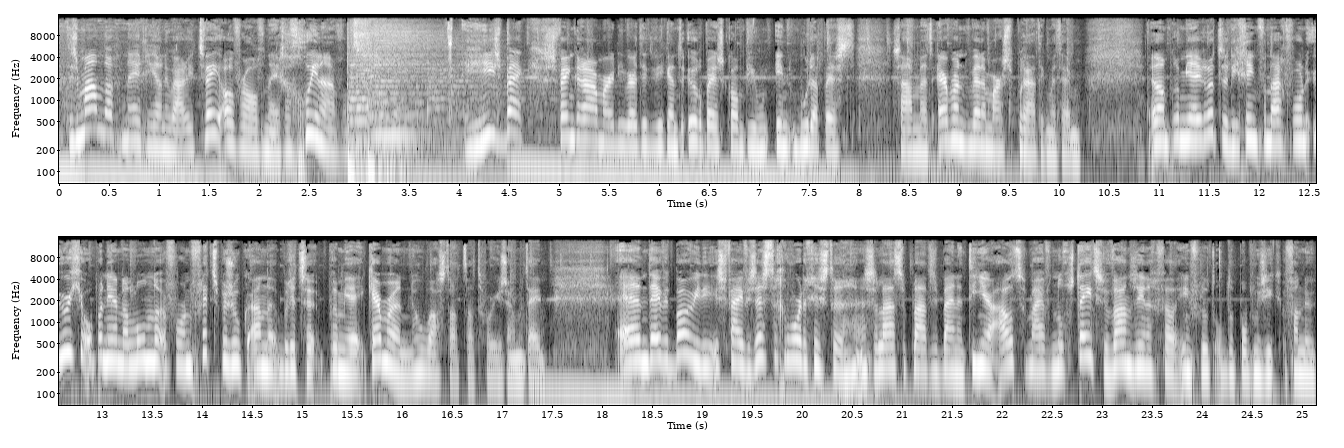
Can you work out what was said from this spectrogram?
Het is maandag 9 januari, 2 over half 9. Goedenavond. He's back. Sven Kramer die werd dit weekend Europees kampioen in Budapest. Samen met Erben Wennemars praat ik met hem. En dan premier Rutte die ging vandaag voor een uurtje op en neer naar Londen... voor een flitsbezoek aan de Britse premier Cameron. Hoe was dat? Dat hoor je zo meteen. En David Bowie die is 65 geworden gisteren. En zijn laatste plaat is bijna 10 jaar oud. Maar hij heeft nog steeds waanzinnig veel invloed op de popmuziek van nu.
